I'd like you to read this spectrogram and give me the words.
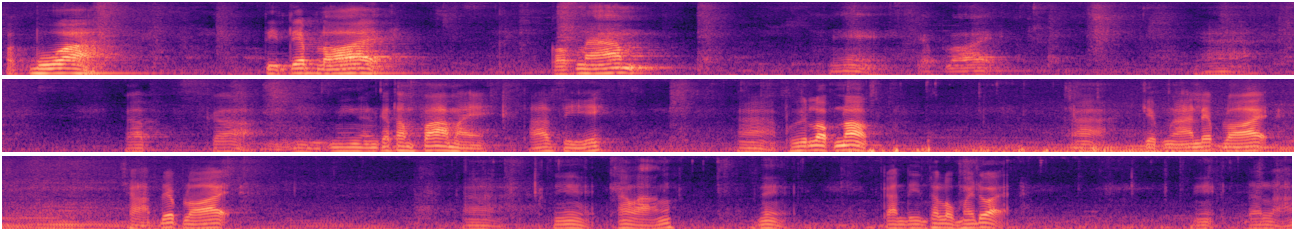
ฝักบัว ติดเรียบร้อยก๊อกน้ำนี่เรียบร้อยอาครับก็มีมีเงินก็ทำฝ้าใหม่ทาสีอ่าพื้นรอบนอกอ่าเก็บงานเรียบร้อย ฉาบเรียบร้อยอ่านี่ข้างหลังนี่การดินถล่มให้ด้วยนี่ด้านหลัง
